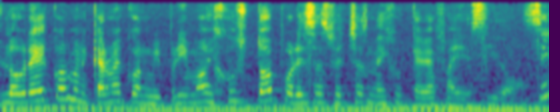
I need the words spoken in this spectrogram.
logré comunicarme con mi primo y justo por esas fechas me dijo que había fallecido. Sí,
